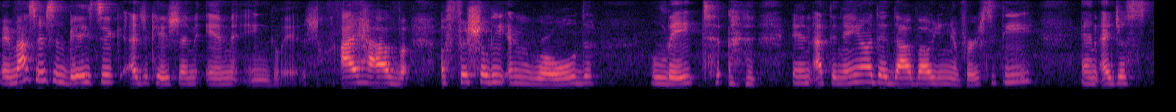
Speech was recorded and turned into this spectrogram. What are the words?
my Master's in Basic Education in English. I have officially enrolled late in Ateneo de Davao University and I just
